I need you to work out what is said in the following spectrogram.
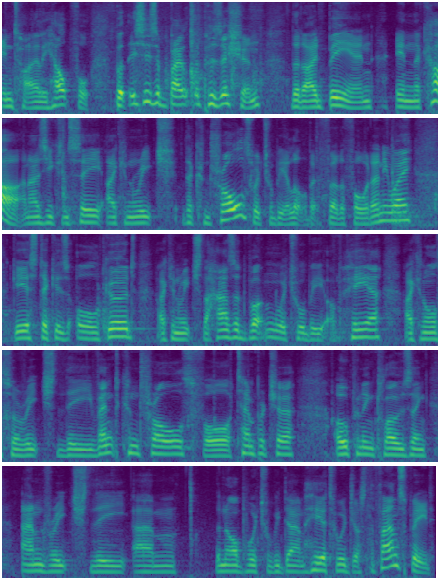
entirely helpful. But this is about the position that I'd be in in the car. And as you can see, I can reach the controls, which will be a little bit further forward anyway. Gear stick is all good. I can reach the hazard button, which will be up here. I can also reach the vent controls for temperature, opening, closing, and reach the um, the knob which will be down here to adjust the fan speed.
